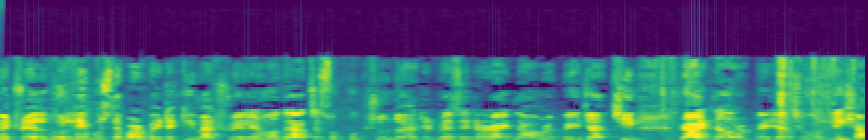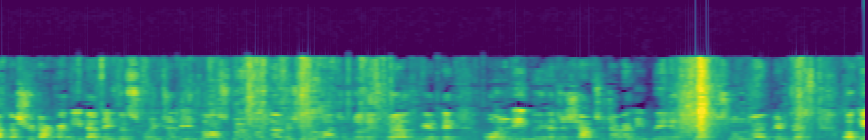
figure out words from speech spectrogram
মেটেরিয়াল ধরলেই বুঝতে পারবে এটা কি ম্যাটেরিয়ালের মধ্যে আছে। সো খুব সুন্দর একটা ড্রেস এটা রাইট নাও আমরা পেয়ে যাচ্ছি। রাইট নাও আমরা পেয়ে যাচ্ছি অনলি সাতাশশো টাকা দিয়ে। তাদের স্ক্রিনশট দিন বক্স করে ফেলতে হবে। শুধুমাত্র বিয়েতে অনলি দুই হাজার সাতশো টাকা দিয়ে পেয়ে যাচ্ছি। এত সুন্দর একটা ড্রেস ওকে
